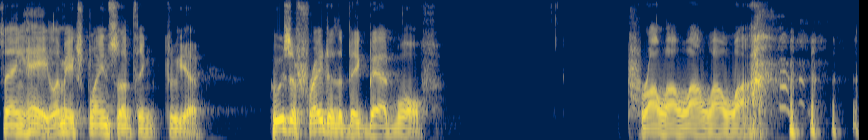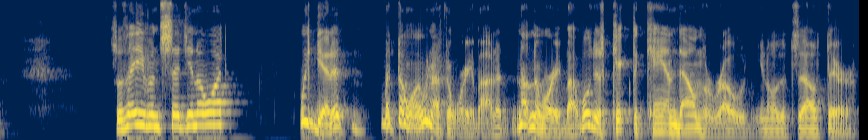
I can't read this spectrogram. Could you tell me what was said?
saying, Hey, let me explain something to you. Who's afraid of the big bad wolf? Tra la la la la. so they even said, You know what? We get it, but don't we don't have to worry about it. Nothing to worry about. We'll just kick the can down the road, you know, that's out there.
